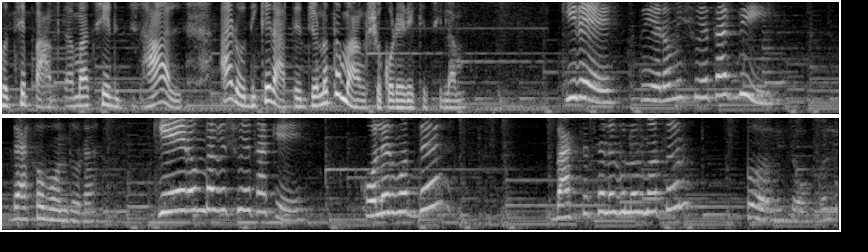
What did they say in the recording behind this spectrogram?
হচ্ছে পাবদা মাছের ঝাল। আর ওদিকে রাতের জন্য তো মাংস করে রেখেছিলাম। কি রে তুই এরমই শুয়ে থাকবি? দেখো বন্ধুরা কে এরম ভাবে শুয়ে থাকে? কোলের মধ্যে? বাচ্চা ছেলেগুলোর মতন? ও আমি তরকারি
